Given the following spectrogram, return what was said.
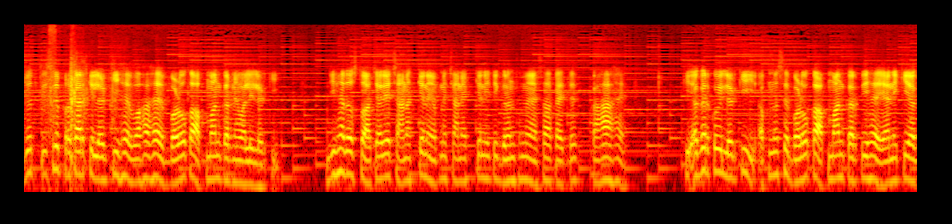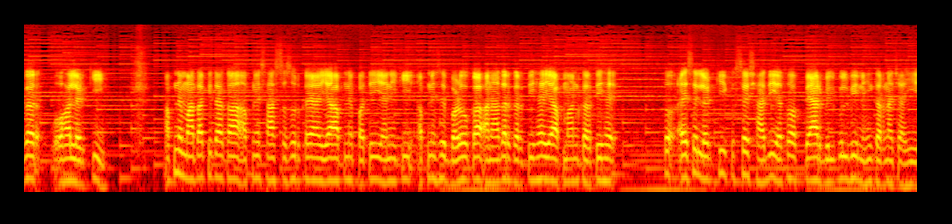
जो तीसरे प्रकार की लड़की है, वह है बड़ों का अपमान करने वाली लड़की। जी हाँ दोस्तों, आचार्य चाणक्य ने अपने चाणक्य नीति ग्रंथ में ऐसा कहते, कहा है कि अगर कोई लड़की अपने से बड़ों का अपमान करती है, यानी कि अगर वह लड़की अपने माता पिता का, अपने सास ससुर का, या अपने पति, यानी कि अपने से बड़ों का अनादर करती है या अपमान करती है तो ऐसे लड़की से शादी अथवा प्यार बिल्कुल भी नहीं करना चाहिए।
